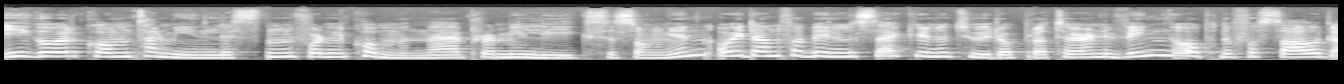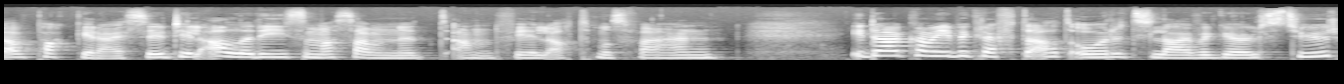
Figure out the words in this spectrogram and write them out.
I går kom terminlisten for den kommende Premier League-sesongen, og i den forbindelse kunne turoperatøren Ving åpne for salg av pakkereiser til alle de som har savnet Anfield-atmosfæren. I dag kan vi bekrefte at årets Live Girls Tour,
